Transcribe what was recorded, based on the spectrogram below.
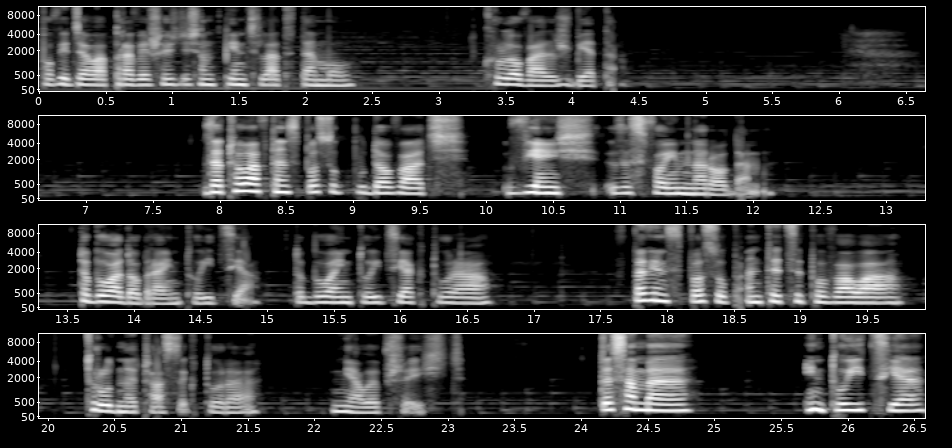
Powiedziała prawie 65 lat temu królowa Elżbieta. Zaczęła w ten sposób budować więź ze swoim narodem. To była dobra intuicja. To była intuicja, która w pewien sposób antycypowała trudne czasy, które miały przyjść. Te same intuicje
